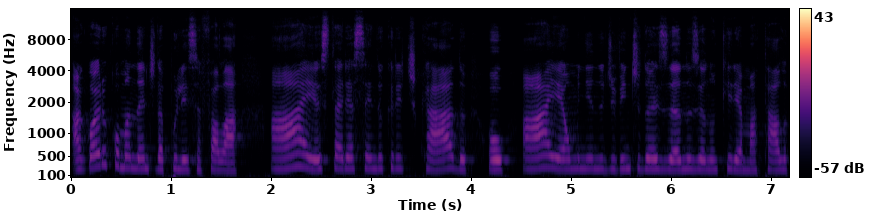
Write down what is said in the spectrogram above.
agora o comandante da polícia falar, ah, eu estaria sendo criticado, ou, ah, é um menino de 22 anos, eu não queria matá-lo,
